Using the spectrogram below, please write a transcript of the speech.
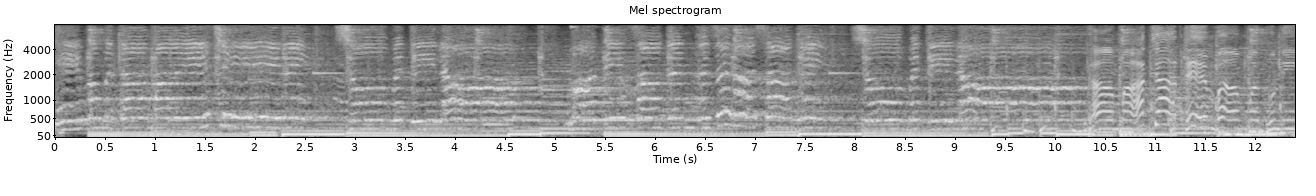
हे ममता मायेची रे सोबतीला. मातीचा गंध जरा सागे सोबतीला. घामाच्या थेंबा मधुनी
